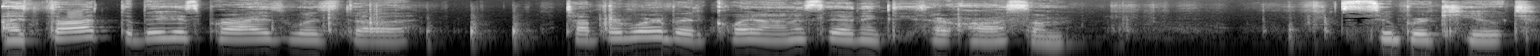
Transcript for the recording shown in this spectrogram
I thought the biggest prize was the Tupperware, but quite honestly, I think these are awesome. Super cute.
